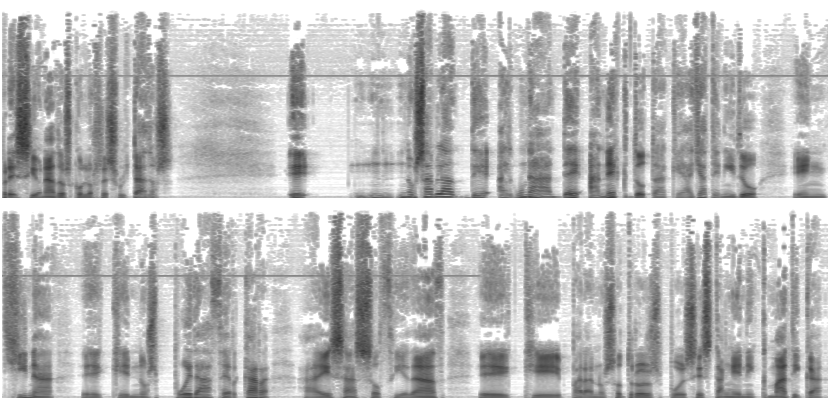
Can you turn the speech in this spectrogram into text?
presionados con los resultados. Eh, ¿Nos habla de alguna de anécdota que haya tenido en China eh, que nos pueda acercar a esa sociedad que para nosotros pues es tan enigmática?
